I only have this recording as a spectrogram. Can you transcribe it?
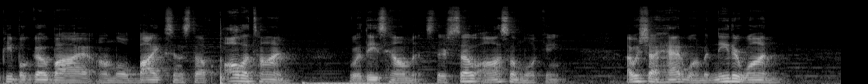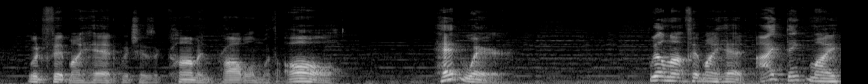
people go by on little bikes and stuff all the time with these helmets. They're so awesome looking. I wish I had one, but neither one would fit my head, which is a common problem with all headwear. Will not fit my head. I think my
